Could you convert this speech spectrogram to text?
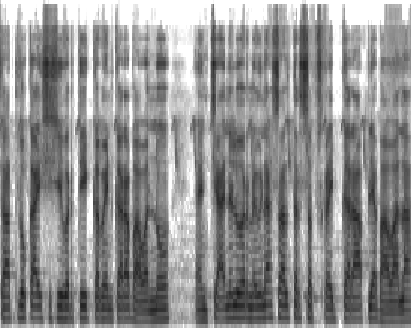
सात लोक आय सी सीवरती कमेंट करा भावांनो. आणि चॅनलवर नवीन असाल तर सबस्क्राईब करा आपल्या भावाला.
